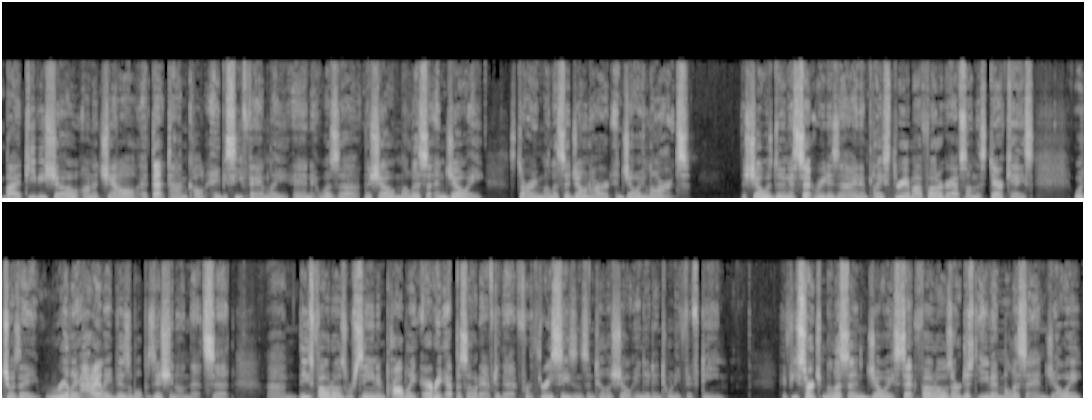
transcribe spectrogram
by a TV show on a channel at that time called ABC Family, and it was uh, the show Melissa and Joey, starring Melissa Joan Hart and Joey Lawrence. The show was doing a set redesign and placed three of my photographs on the staircase, which was a really highly visible position on that set. Um, these photos were seen in probably every episode after that for three seasons until the show ended in 2015. If you search Melissa and Joey set photos or just even Melissa and Joey,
